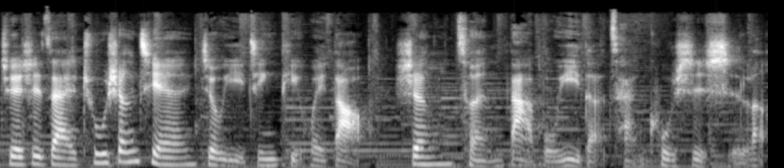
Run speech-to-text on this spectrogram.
却是在出生前就已经体会到生存大不易的残酷事实了。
